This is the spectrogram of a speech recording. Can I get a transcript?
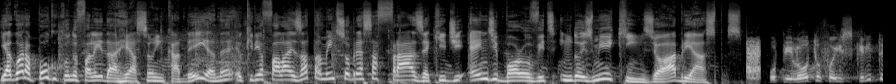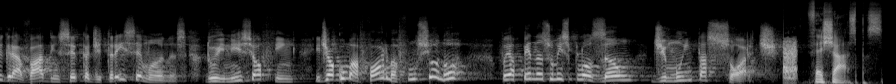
E agora há pouco, quando eu falei da reação em cadeia, né, eu queria falar exatamente sobre essa frase aqui de Andy Borowitz em 2015, ó, abre aspas. O piloto foi escrito e gravado em cerca de três semanas, do início ao fim, e de alguma forma funcionou. Foi apenas uma explosão de muita sorte. Fecha aspas.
